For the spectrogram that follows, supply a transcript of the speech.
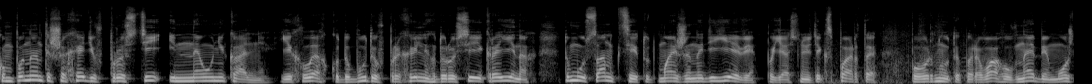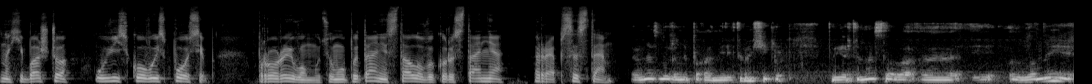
Компоненти шахедів прості і не унікальні. Їх легко добути в прихильних до Росії країнах, тому санкції тут майже не дієві, пояснюють експерти. Повернути перевагу в небі можна хіба що у військовий спосіб. Проривом у цьому питанні стало використання реп-систем. У нас дуже непогані електронщики, повірте на слово. Е, Вони е,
